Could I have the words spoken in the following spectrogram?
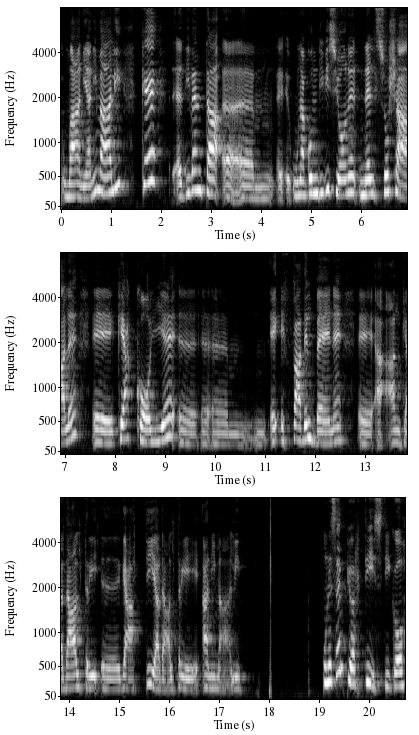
umani e animali, che eh, diventa ehm, eh, una condivisione nel sociale eh, che accoglie eh, eh, ehm, e, e, fa del bene eh, anche ad altri gatti, ad altri animali. Un esempio artistico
